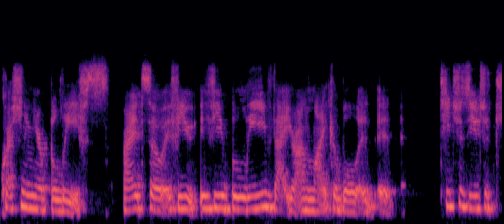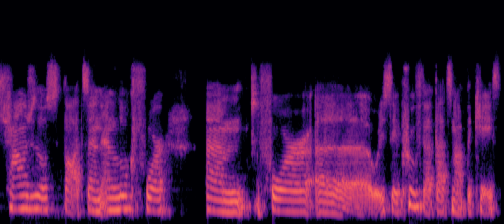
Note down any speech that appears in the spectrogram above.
questioning your beliefs right? So if you if you believe that you're unlikable it, it teaches you to challenge those thoughts and and look for um, for uh, what do you say proof that that's not the case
